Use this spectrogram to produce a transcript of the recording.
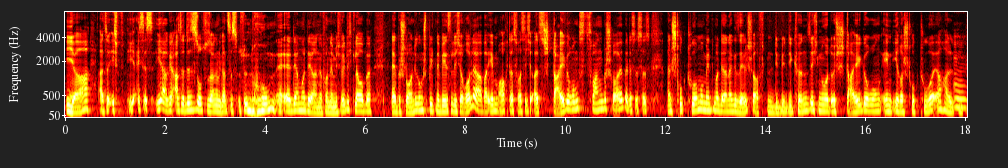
Ja, also ich, ja, es ist, ja, also das ist sozusagen ein ganzes Syndrom äh, der Moderne, von dem ich wirklich glaube, äh, Beschleunigung spielt eine wesentliche Rolle, aber eben auch das, was ich als Steigerungszwang beschreibe, das ist das, ein Strukturmoment moderner Gesellschaften. Die, die können sich nur durch Steigerung in ihrer Struktur erhalten. Mhm.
